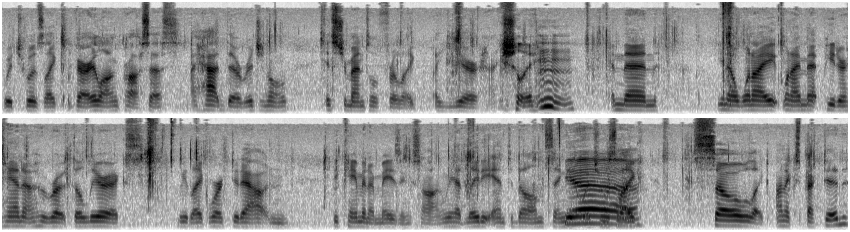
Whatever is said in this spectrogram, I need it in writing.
which was like a very long process. I had the original instrumental for like a year actually, hmm and then, you know, when I when I met Peter Hanna, who wrote the lyrics, we like worked it out and became an amazing song. We had Lady Antebellum sing it, which was like so like unexpected.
